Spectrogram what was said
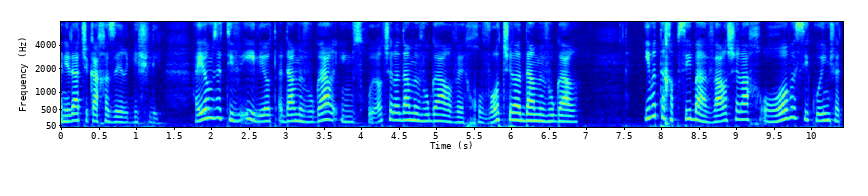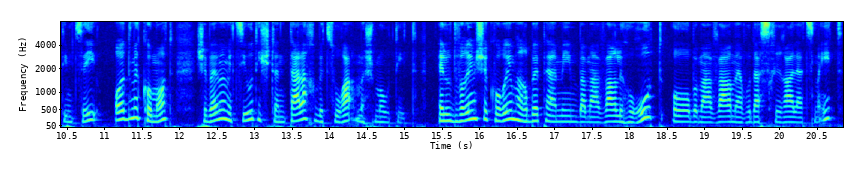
אני יודעת שככה זה הרגיש לי. היום זה טבעי להיות אדם מבוגר עם זכויות של אדם מבוגר וחובות של אדם מבוגר. אם את תחפשי בעבר שלך, רוב הסיכויים שאת תמצאי עוד מקומות שבהם המציאות השתנתה לך בצורה משמעותית. אלו דברים שקורים הרבה פעמים במעבר להורות או במעבר מעבודה שכירה לעצמאית.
